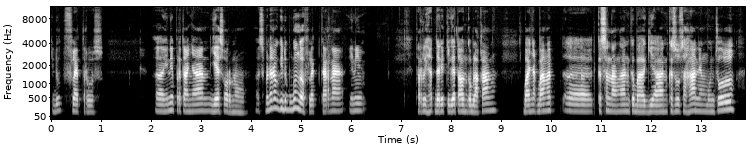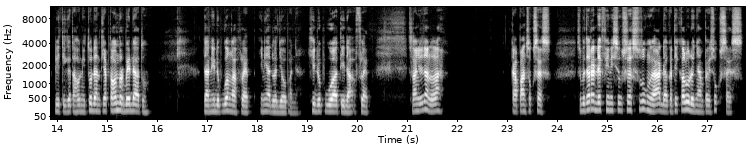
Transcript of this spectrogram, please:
hidup flat terus uh, ini pertanyaan yes or no. Sebenarnya hidup gue nggak flat karena ini terlihat dari tiga tahun ke belakang banyak banget uh, kesenangan, kebahagiaan, kesusahan yang muncul di tiga tahun itu dan tiap tahun berbeda tuh. Dan hidup gue nggak flat. Ini adalah jawabannya. Hidup gue tidak flat. Selanjutnya adalah kapan sukses. Sebenarnya definisi sukses tuh nggak ada. Ketika lu udah nyampe sukses,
